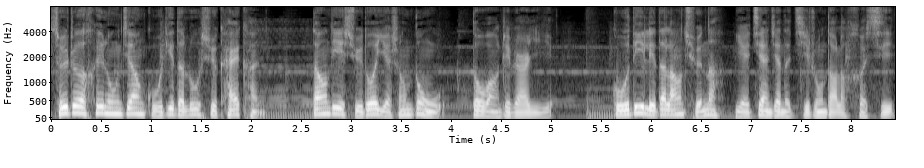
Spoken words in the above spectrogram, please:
随着黑龙江谷地的陆续开垦，当地许多野生动物都往这边移，谷地里的狼群呢也渐渐的集中到了河西。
